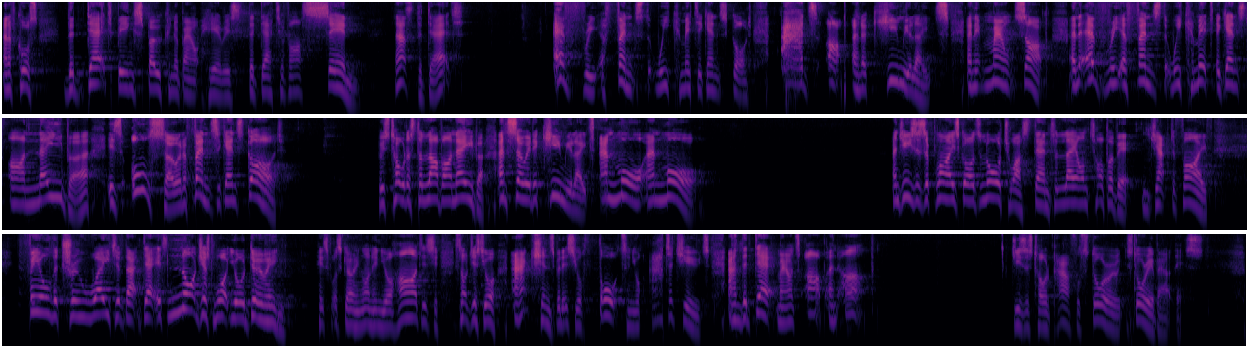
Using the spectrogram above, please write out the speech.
And of course, the debt being spoken about here is the debt of our sin. That's the debt. Every offense that we commit against God adds up and accumulates and it mounts up. And every offense that we commit against our neighbor is also an offense against God, who's told us to love our neighbor. And so it accumulates and more and more. And Jesus applies God's law to us then to lay on top of it in chapter 5. Feel the true weight of that debt. It's not just what you're doing, it's what's going on in your heart. It's, it's not just your actions, but it's your thoughts and your attitudes. And the debt mounts up and up. Jesus told a powerful story, story about this,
